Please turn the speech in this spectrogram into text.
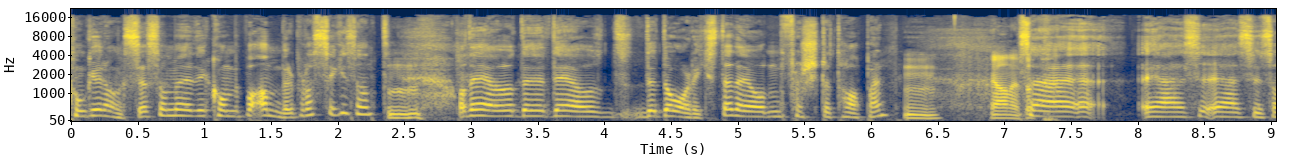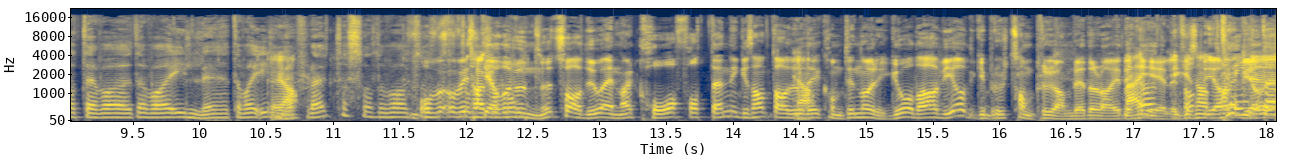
konkurranse som de kommer på andreplass, ikke sant. Og det er, jo, det, det er jo det dårligste. Det er jo den første taperen. Ja, Så nettopp. jeg, jeg, jeg syns at det var, det var ille, det var ille Ja. flaut, altså. Det var, Og, og hvis de hadde vunnet, så hadde jo NRK fått den. ikke sant? Da hadde Ja. det kommet til Norge, og da vi hadde ikke brukt samme programleder da. i det Nei, hele tatt. Vi hadde, vi hadde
